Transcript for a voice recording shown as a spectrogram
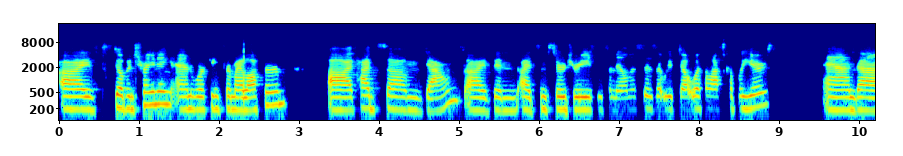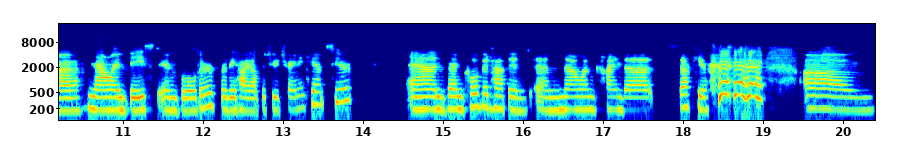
I've still been training and working for my law firm. Uh, I've had some downs. I've been I had some surgeries and some illnesses that we've dealt with the last couple of years, and uh, now I'm based in Boulder for the high altitude training camps here. And then COVID happened, and now I'm kind of stuck here. um,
